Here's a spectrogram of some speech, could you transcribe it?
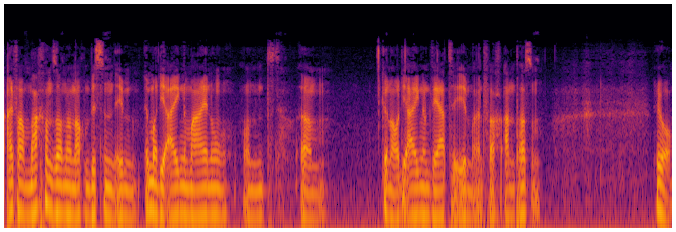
einfach machen, sondern auch ein bisschen eben immer die eigene Meinung und ähm, genau die eigenen Werte eben einfach anpassen. Ja.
